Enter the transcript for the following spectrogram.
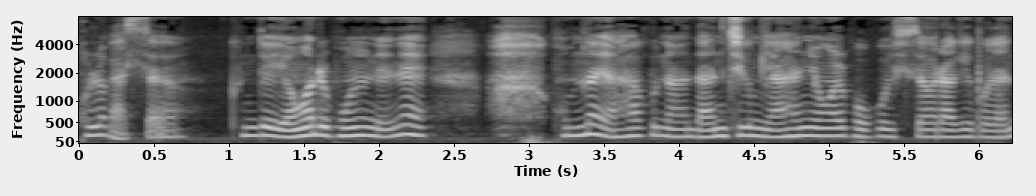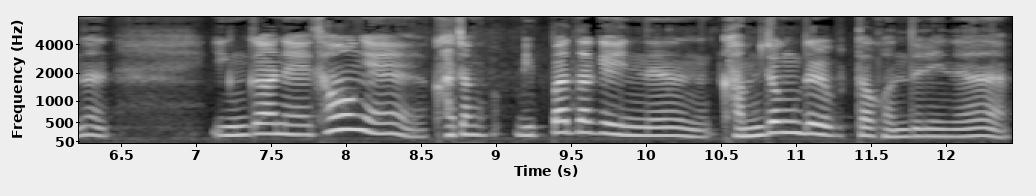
골라봤어요. 근데 영화를 보는 내내 아, 겁나 야하구나. 난 지금 야한 영화를 보고 있어. 라기보다는 인간의 성에 가장 밑바닥에 있는 감정들부터 건드리는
